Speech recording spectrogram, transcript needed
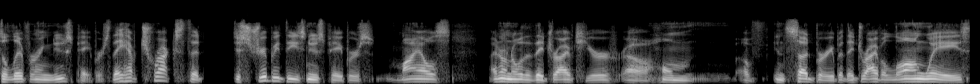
delivering newspapers. They have trucks that distribute these newspapers miles. I don't know whether they drive to your uh, home of in Sudbury, but they drive a long ways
